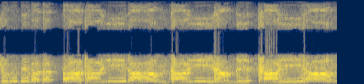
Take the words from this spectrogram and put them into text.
గురుదేవ దత్త సాయి రామ్ సాయి రామ్ జయ సాయి రామ్.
